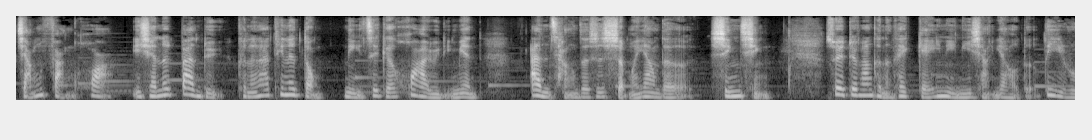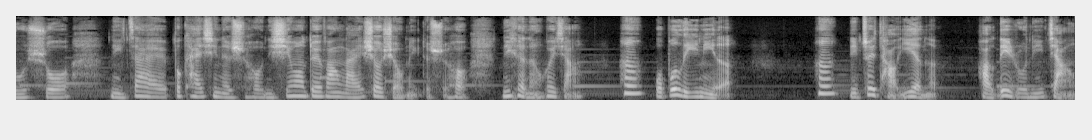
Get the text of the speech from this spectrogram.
讲反话。以前的伴侣，可能他听得懂你这个话语里面暗藏的是什么样的心情，所以对方可能可以给你你想要的。例如说，你在不开心的时候，你希望对方来秀秀你的时候，你可能会讲：“哼，我不理你了。”“哼，你最讨厌了。”好，例如你讲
